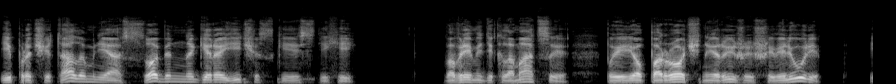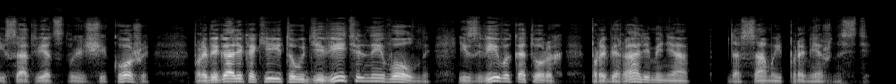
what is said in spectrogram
и прочитала мне особенно героические стихи. Во время декламации по ее порочной рыжей шевелюре и соответствующей кожи пробегали какие-то удивительные волны, извивы которых пробирали меня до самой промежности.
